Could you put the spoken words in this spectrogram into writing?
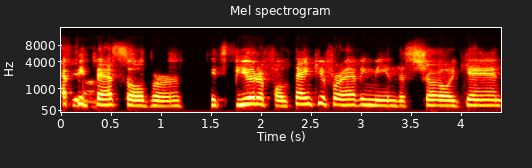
happy yeah. Passover. It's beautiful. Thank you for having me in this show again.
